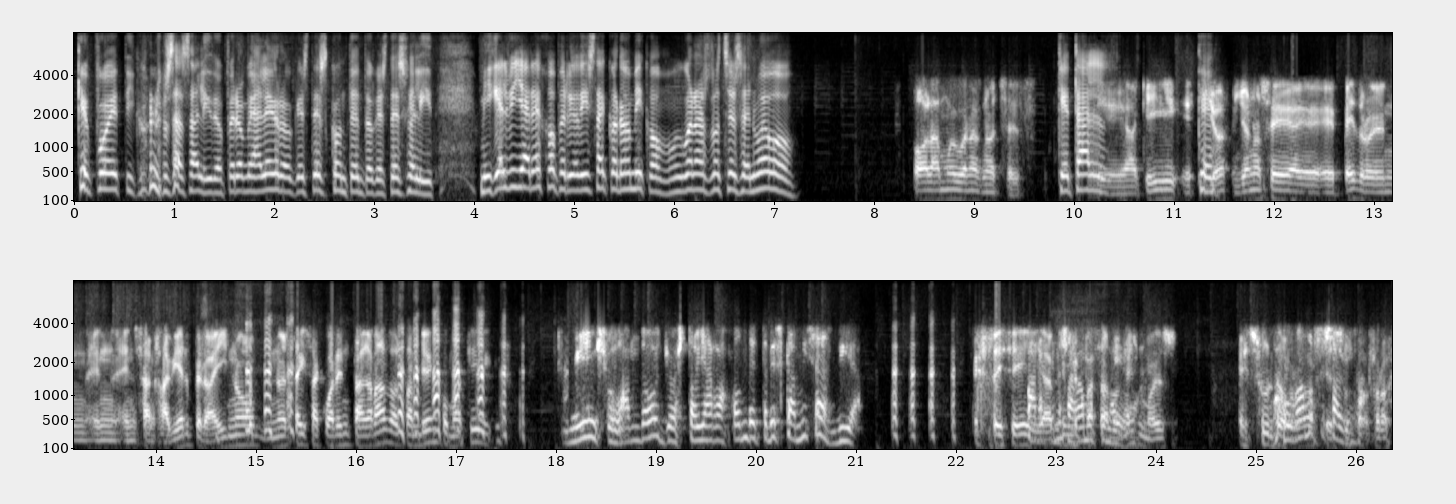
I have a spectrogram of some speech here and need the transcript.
qué poético nos ha salido, pero me alegro que estés contento, que estés feliz. Miguel Villarejo, periodista económico, muy buenas noches de nuevo. Hola, muy buenas noches. ¿Qué tal? Eh, aquí, eh, yo, yo no sé, eh, Pedro, en, en, en San Javier, pero ahí no, no estáis a 40 grados también, como aquí. mí sudando, yo estoy a razón de tres camisas día. Sí, sí, Para a mí me pasa lo mismo. Es, es un Jugamos horror, esa es un horror.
